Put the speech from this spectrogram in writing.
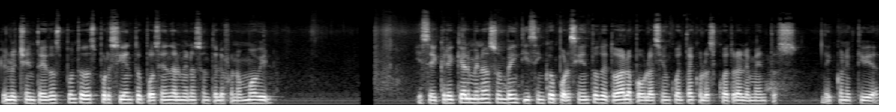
El 82.2% poseen al menos un teléfono móvil. Y se cree que al menos un 25% de toda la población cuenta con los cuatro elementos de conectividad.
